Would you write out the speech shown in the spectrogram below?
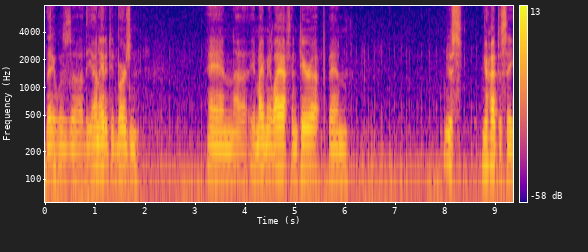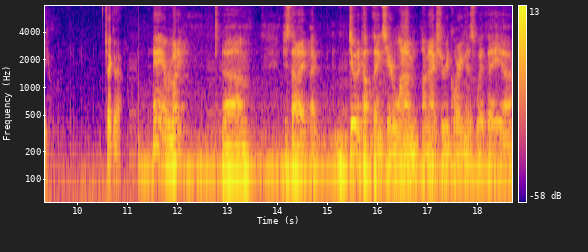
that it was uh, the unedited version. And uh, it made me laugh and tear up and just, you'll have to see. Check it out. Hey everybody. Um, just thought I'd, I'd a couple things here. One, I'm, I'm actually recording this with a uh,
